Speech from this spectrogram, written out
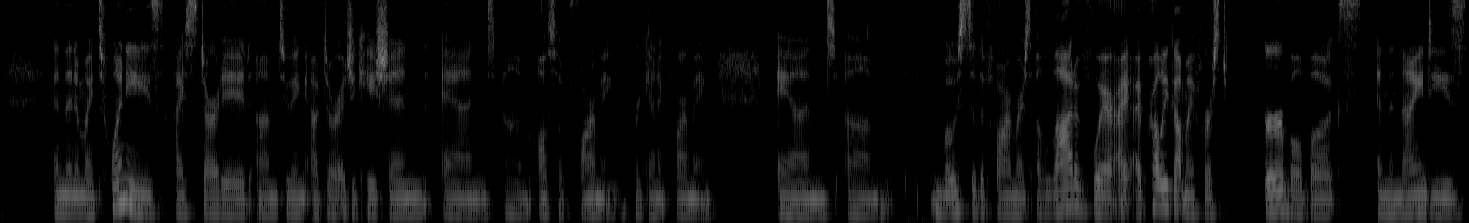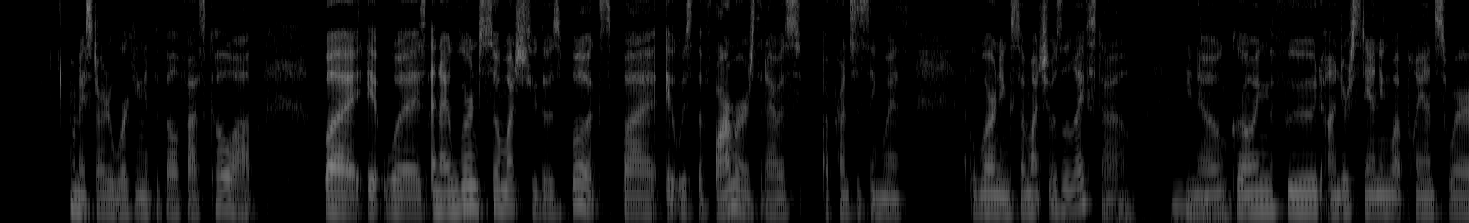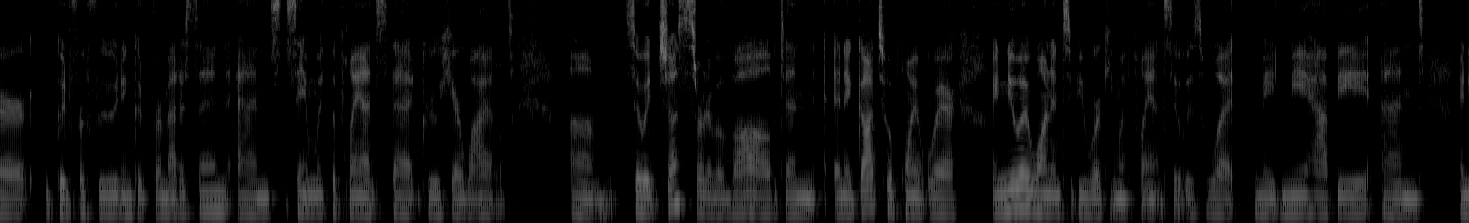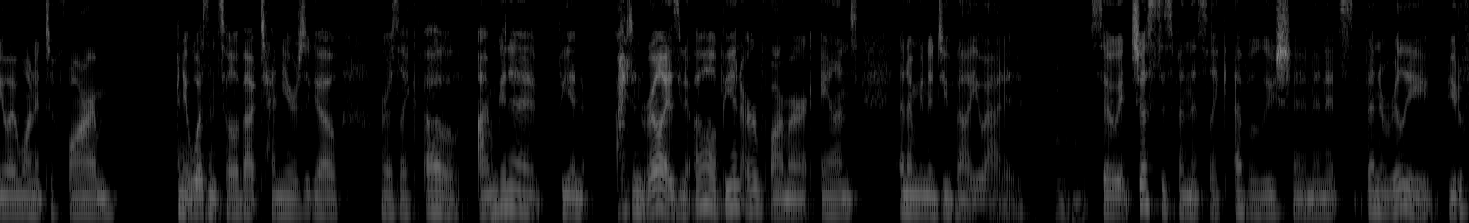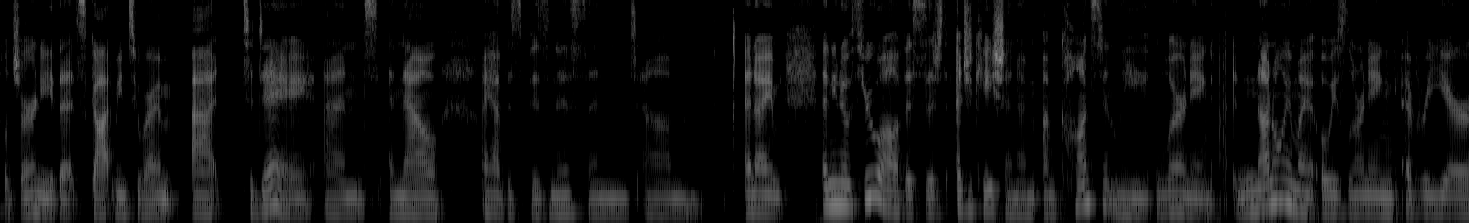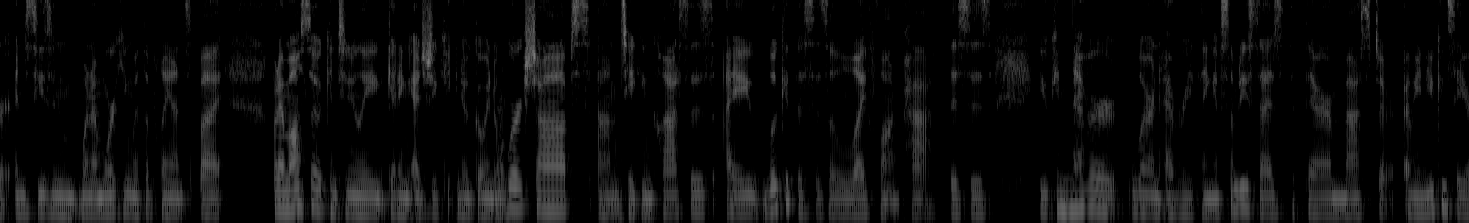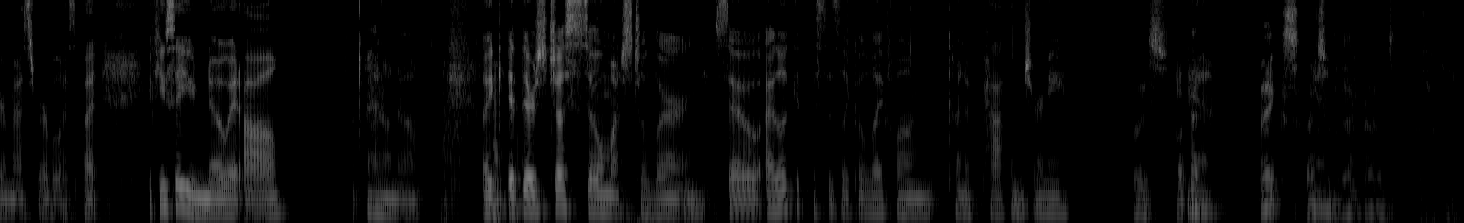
And then in my 20s, I started um, doing outdoor education and um, also farming, organic farming. And um, most of the farmers, a lot of where I, I probably got my first herbal books in the 90s when I started working at the Belfast Co op. But it was, and I learned so much through those books, but it was the farmers that I was apprenticing with, learning so much. It was a lifestyle, mm-hmm. you know, growing the food, understanding what plants were good for food and good for medicine, and same with the plants that grew here wild. Um, so it just sort of evolved, and and it got to a point where I knew I wanted to be working with plants. It was what made me happy, and I knew I wanted to farm. And it wasn't until about ten years ago where I was like, oh, I'm gonna be an. I didn't realize, you know, oh, I'll be an herb farmer, and and I'm gonna do value added. Mm-hmm. So it just has been this like evolution, and it's been a really beautiful journey that's got me to where I'm at today, and and now I have this business and um, and I'm and you know through all of this there's education. I'm I'm constantly learning. Not only am I always learning every year and season when I'm working with the plants but but I'm also continually getting educated you know going to workshops um, taking classes. I look at this as a lifelong path. This is you can never learn everything. If somebody says that they're a master I mean you can say you're a master herbalist but if you say you know it all I don't know like it, there's just so much to learn. So I look at this as like a lifelong kind of path and journey. Nice. Okay. Yeah. Thanks. Thanks yeah. for the background.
